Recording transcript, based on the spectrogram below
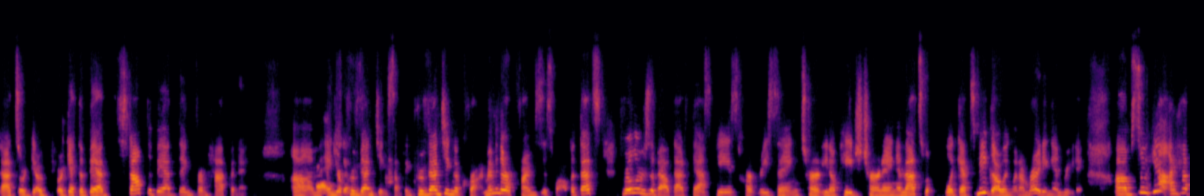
That's or get, or get the bad, stop the bad thing from happening um, and you're preventing something, preventing a crime. I mean, there are crimes as well, but that's thrillers about that fast paced, heart racing, turn, you know, page turning. And that's what, what gets me going when I'm writing and reading. Um, so yeah, I have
